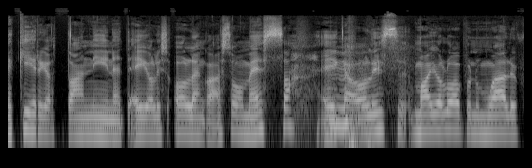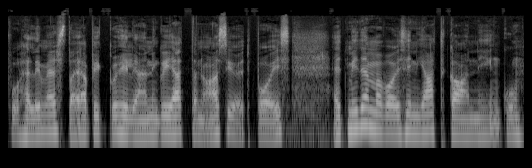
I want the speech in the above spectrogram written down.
ja kirjoittaa niin, että ei olisi ollenkaan somessa, eikä mm. olisi, mä oon jo luopunut mun älypuhelimesta ja pikkuhiljaa niin kuin jättänyt asioita pois. Että miten mä voisin jatkaa niin kuin,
